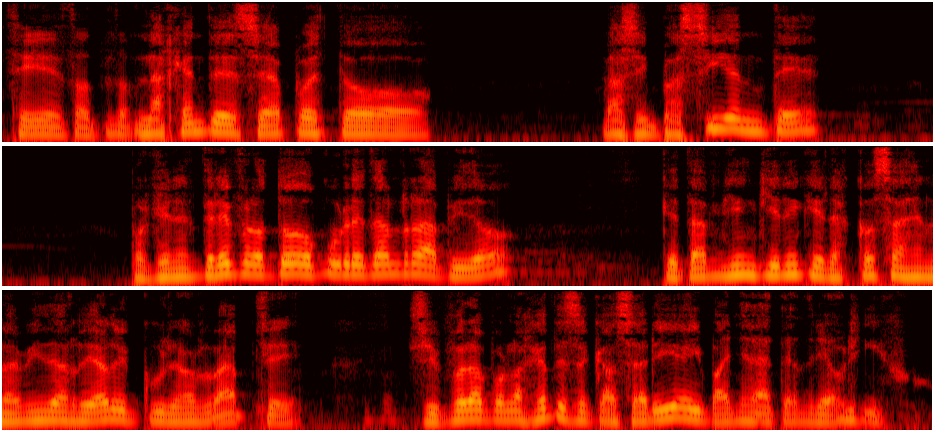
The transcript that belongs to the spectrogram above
Sí, eso, eso- La gente se ha puesto más impaciente. Porque en el teléfono todo ocurre tan rápido que también quiere que las cosas en la vida real ocurran rápido. sí. Si fuera por la gente se casaría y mañana tendría un hijo.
